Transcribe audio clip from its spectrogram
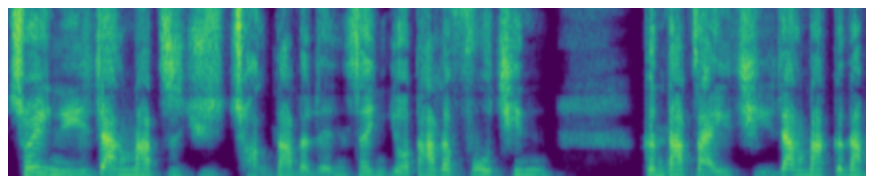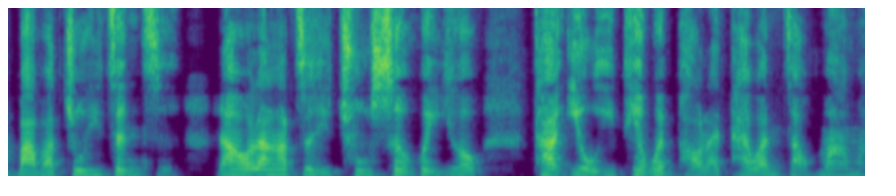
所以你让他自己闯他的人生，由他的父亲跟他在一起，让他跟他爸爸住一阵子，然后让他自己出社会以后，他有一天会跑来台湾找妈妈，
